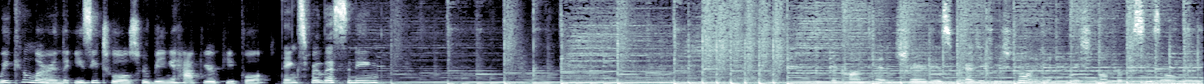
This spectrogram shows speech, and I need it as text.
We can learn the easy tools for being a happier people. Thanks for listening. The content shared is for educational and informational purposes only.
